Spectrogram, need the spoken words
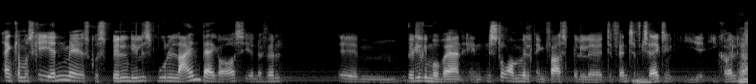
Han kan måske ende med at skulle spille en lille smule linebacker også i NFL. Øhm, hvilket må være en, en stor omvæltning for at spille øh, defensive tackle i, i college. Ja,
